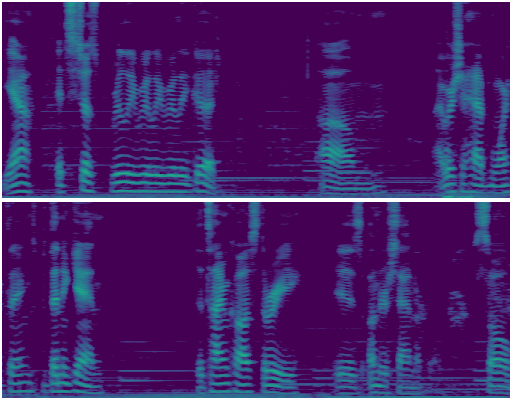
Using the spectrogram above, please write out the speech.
yeah, it's just really really really good. Um I wish I had more things, but then again, the time cost 3 is understandable. So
